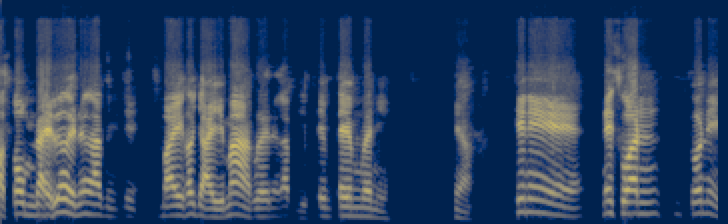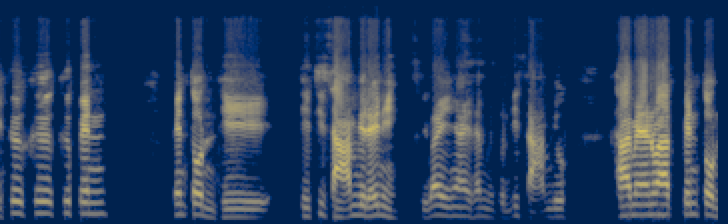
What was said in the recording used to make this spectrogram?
ข้าวต้มได้เลยนะครับนี่ใบเขาใหญ่มากเลยนะครับเต็มเต็มเลยนี่ เนี่ย ที่นี่ในส่วนส่วนนี้คือคือคือเป็นเป็นต้นที่ที่ที่สามอยู่ได้นี่สีใบใหญ่ทำอยู่ต้นที่สามอยู่ ถ้าแมนว่าเป็นต้น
